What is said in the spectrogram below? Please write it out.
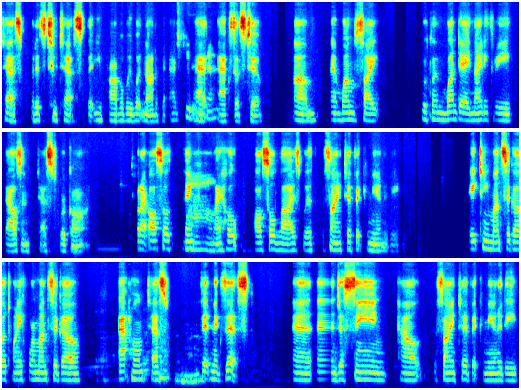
tests, but it's two tests that you probably would not have had, had access to. Um, and one site, within one day, 93,000 tests were gone. But I also think wow. my hope also lies with the scientific community. 18 months ago, 24 months ago, at home tests didn't exist. And, and just seeing how the scientific community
